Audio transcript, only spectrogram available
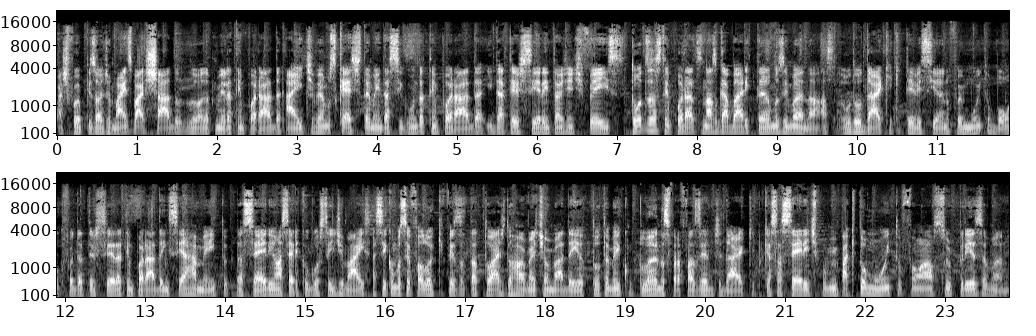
acho que foi o episódio mais baixado do- da primeira temporada. Aí tivemos cast também da segunda temporada e da terceira, então a gente fez todas as temporadas, nós gabaritamos e, mano, as- o do Dark que teve esse ano foi muito bom, que foi da terceira temporada, encerramento da série, uma série que eu gostei demais. Assim como você falou que fez a tatuagem do How I Met Your Mother, eu tô também com planos pra fazer de Dark, porque essa série, tipo, me impactou muito, foi uma surpresa, mano.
